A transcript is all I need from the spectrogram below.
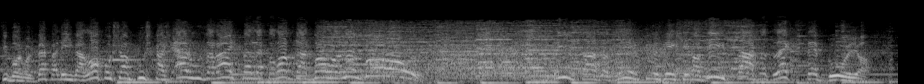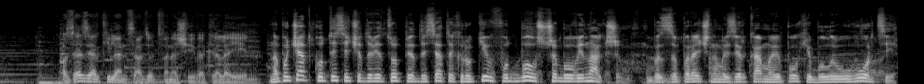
Tibor most befelével laposan puskás elhúzza Wright mellett a labdát, ballal lő, gól! Az évszázad mérkőzésén az évszázad legszebb gólja. Az 1950-es évek elején На початку 1950-х років футбол ще був інакшим. Беззаперечними зірками епохи були угорці,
